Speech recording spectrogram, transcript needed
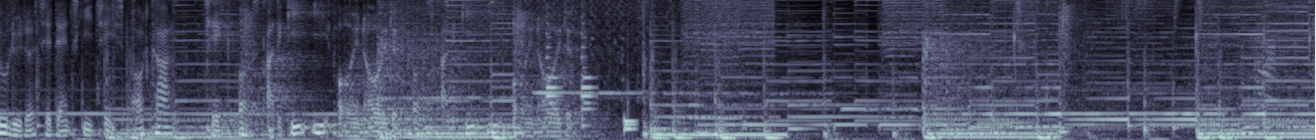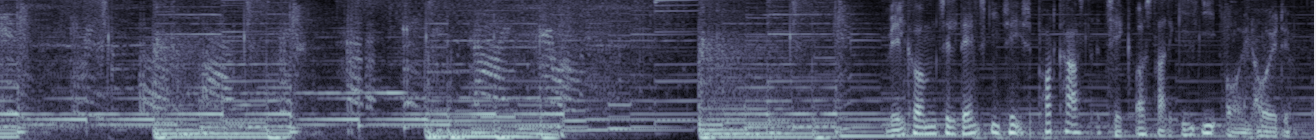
Du lytter til Dansk IT's podcast Tech og Strategi i Øjenhøjde og Strategi i Øjenhøjde. Velkommen til Dansk IT's podcast Tech og Strategi i Øjenhøjde.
